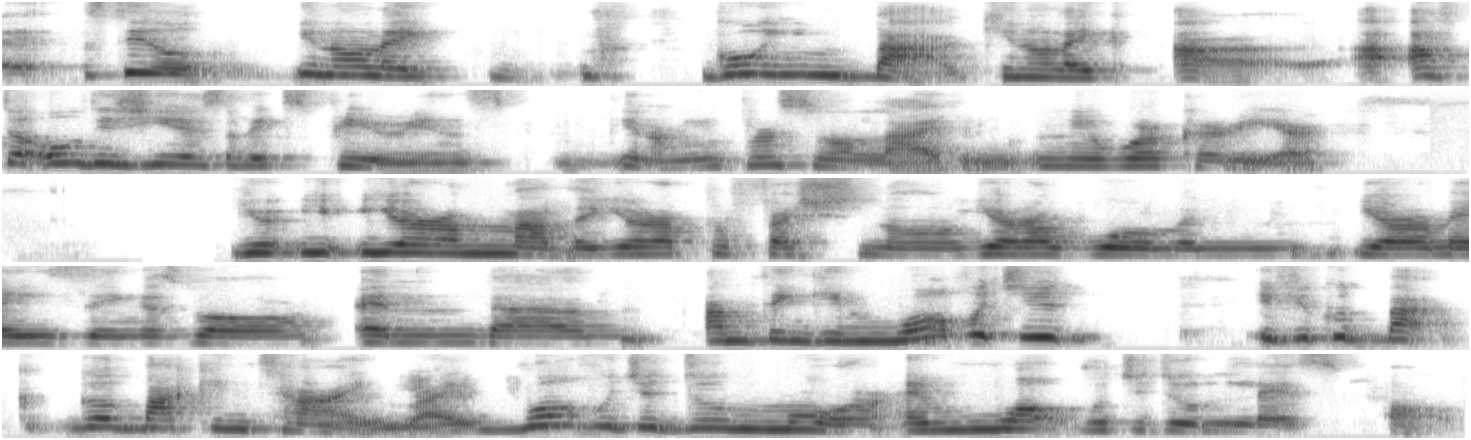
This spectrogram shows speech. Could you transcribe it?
uh, still you know like going back, you know, like uh, after all these years of experience, you know, in personal life and in your work career, you, you are a mother you're a professional you're a woman you're amazing as well. And um, i'm thinking what would you if you could back go back in time right what would you do more and what would you do less of?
